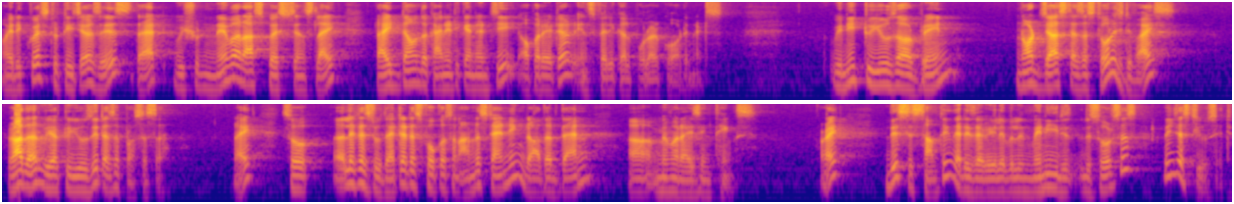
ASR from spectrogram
my request to teachers is that we should never ask questions like write down the kinetic energy operator in spherical polar coordinates. We need to use our brain not just as a storage device rather we have to use it as a processor right. So, uh, let us do that let us focus on understanding rather than uh, memorizing things right. This is something that is available in many resources we will just use it.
